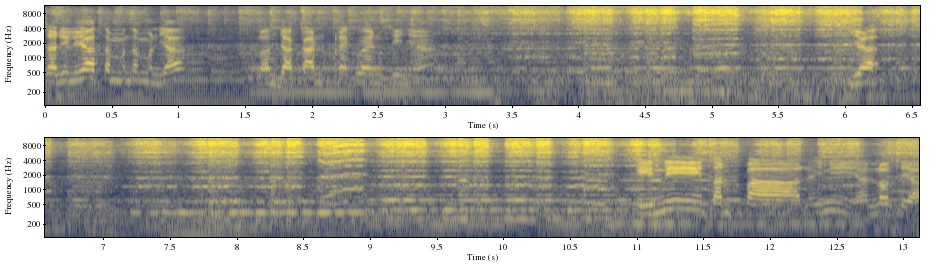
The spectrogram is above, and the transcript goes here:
Bisa dilihat teman-teman ya, lonjakan frekuensinya. Ya. Ini tanpa ini ya loss ya.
